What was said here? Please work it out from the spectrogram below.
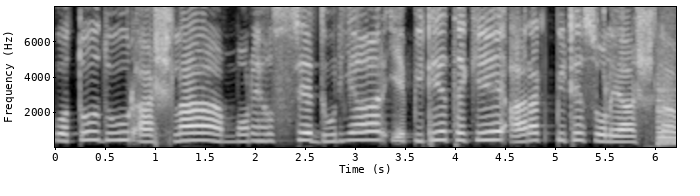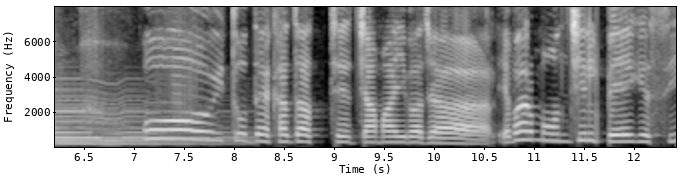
কত দূর আসলাম। মনে হচ্ছে দুনিয়ার এ পিঠে থেকে আর এক পিঠে চলে আসলাম। ওই তো দেখা যাচ্ছে জামাই বাজার। এবার মঞ্জিল পেয়ে গেছি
